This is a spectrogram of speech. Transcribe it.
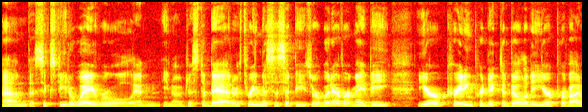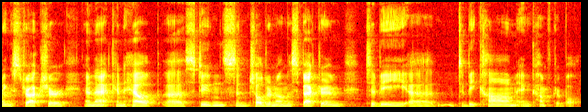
um, the six feet away rule and you know just a bed or three Mississippis or whatever it may be, you're creating predictability, you're providing structure, and that can help uh, students and children on the spectrum to be uh, to be calm and comfortable.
